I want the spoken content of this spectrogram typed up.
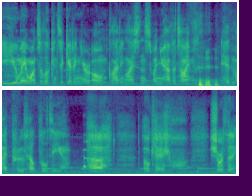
You may want to look into getting your own gliding license when you have the time. it might prove helpful to you. Uh, okay. Sure thing.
